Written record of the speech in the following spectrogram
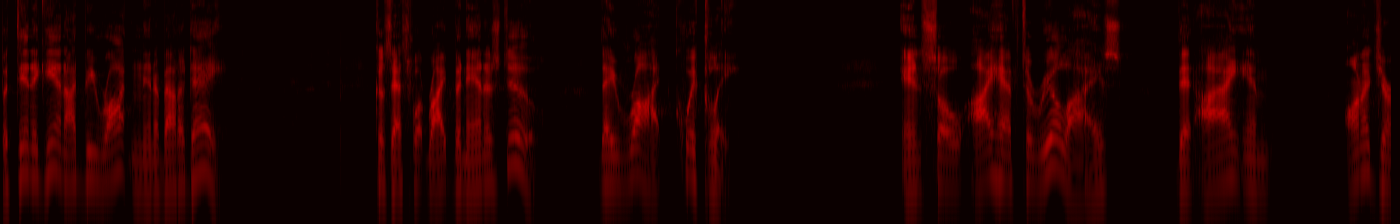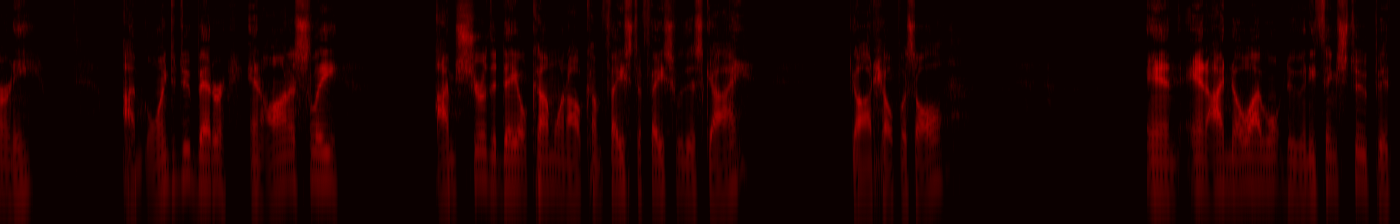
but then again, I'd be rotten in about a day because that's what ripe bananas do. They rot quickly. And so I have to realize that I am on a journey. I'm going to do better. And honestly, I'm sure the day will come when I'll come face to face with this guy God help us all. And, and I know I won't do anything stupid,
